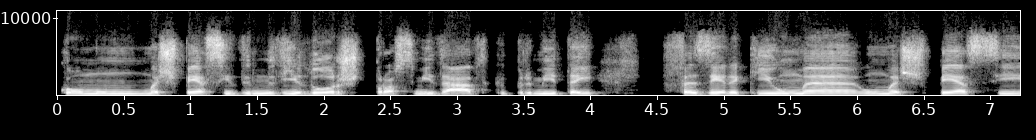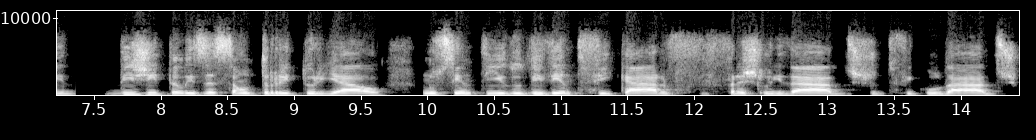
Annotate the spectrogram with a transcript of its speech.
como uma espécie de mediadores de proximidade que permitem fazer aqui uma, uma espécie digitalização territorial no sentido de identificar fragilidades, dificuldades,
